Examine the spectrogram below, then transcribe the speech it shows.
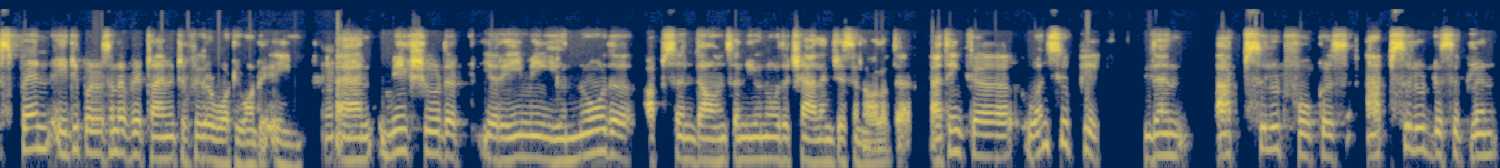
spend 80% of your time to figure out what you want to aim mm-hmm. and make sure that you're aiming you know the ups and downs and you know the challenges and all of that i think uh, once you pick then absolute focus absolute discipline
